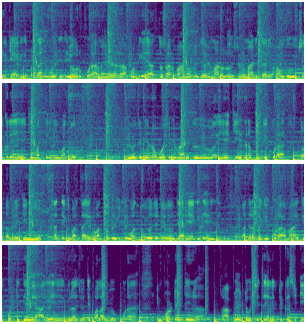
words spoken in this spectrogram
ಏರಿಕೆಯಾಗಿದೆ. ಪ್ರಧಾನಿ ಮೋದಿಜಿಯವರು ಕೂಡ ಮಹಿಳೆಯರ ಅಕೌಂಟ್ಗೆ ಹತ್ತು ಸಾವಿರ ರೂಪಾಯಿ ಹಣವನ್ನು ಜಮೆ ಮಾಡಲು ಶುರು ಮಾಡಿದ್ದಾರೆ. ಹೌದು ವೀಕ್ಷಕರೇ, ಏಕೆ ಮತ್ತು ಈ ಒಂದು ಯೋಜನೆಯನ್ನು ಘೋಷಣೆ ಮಾಡಿದ್ದು ಏಕೆ ಇದರ ಬಗ್ಗೆ ಕೂಡ ದೊಡ್ಡ ಬ್ರೇಕಿಂಗ್ ನ್ಯೂಸ್ ಸದ್ಯಕ್ಕೆ ಬರ್ತಾ ಇರುವಂಥದ್ದು ಇಲ್ಲಿ ಒಂದು ಯೋಜನೆ ಜಾರಿಯಾಗಿದೆ. ಇದು ಅದರ ಬಗ್ಗೆ ಕೂಡ ಮಾಹಿತಿ ಕೊಟ್ಟಿದ್ದೇವೆ. ಹಾಗೆ ಗೃಹ ಜ್ಯೋತಿ ಪಾಲಾಗಬೇಕು ಕೂಡ ಇಂಪಾರ್ಟೆಂಟ್ ಅಪ್ಡೇಟ್ ಉಚಿತ ಎಲೆಕ್ಟ್ರಿಸಿಟಿ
